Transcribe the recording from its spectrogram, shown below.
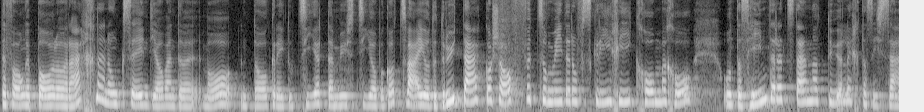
Dann fangen ein paar an rechnen und sehen, ja, wenn der Mann einen Tag reduziert, dann müsste sie aber zwei oder drei Tage arbeiten, um wieder aufs gleiche Einkommen zu kommen. Und das hindert es dann natürlich, das ist das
